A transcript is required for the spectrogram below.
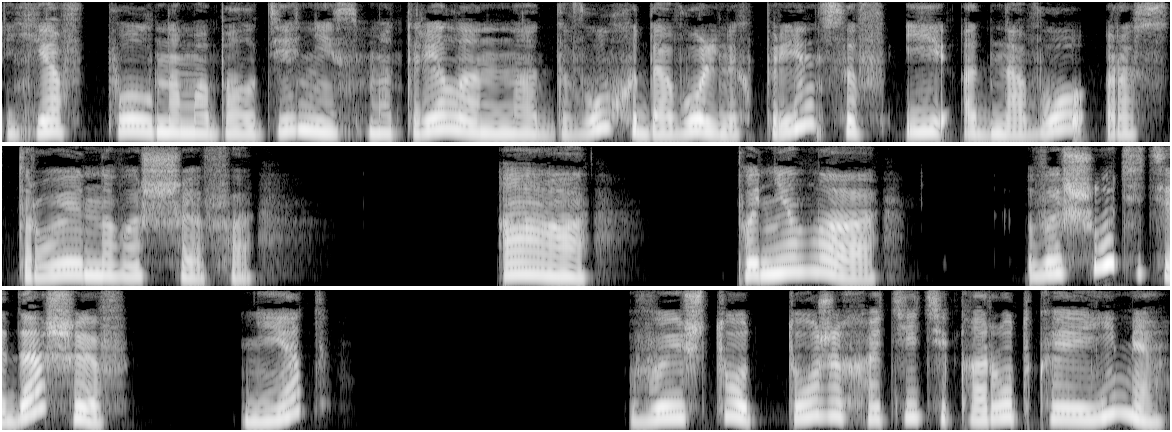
Я в полном обалдении смотрела на двух довольных принцев и одного расстроенного шефа. «А, поняла. Вы шутите, да, шеф? Нет? Вы что, тоже хотите короткое имя?»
